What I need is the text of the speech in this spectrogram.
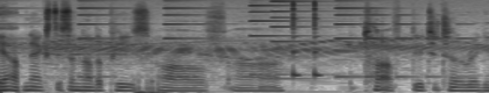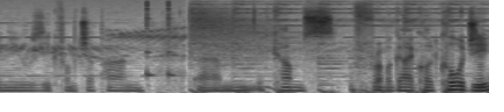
Yeah, up next is another piece of uh, tough digital reggae music from Japan. Um, it comes from a guy called Koji,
